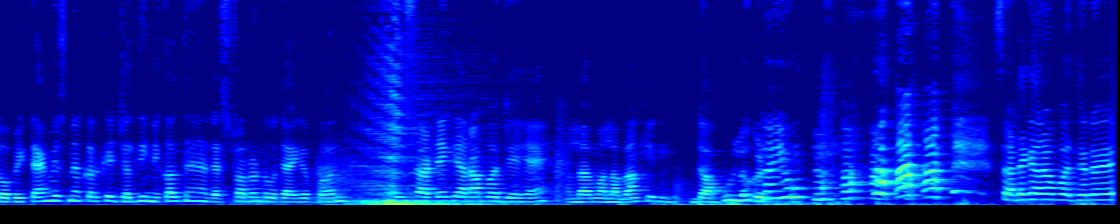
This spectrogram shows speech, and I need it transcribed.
तो अभी टाइम वेस्ट न करके जल्दी निकलते हैं रेस्टोरेंट हो जाएगा बंद। साढ़े ग्यारह बजे हैं। अल्लाह मैं लगा की डाकू लग रही हूँ। साढ़े ग्यारह बज रहे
